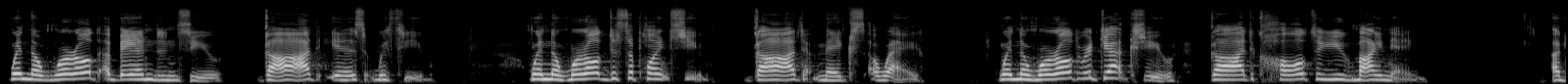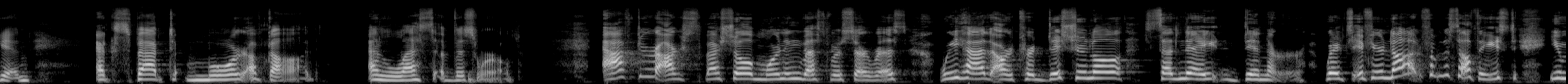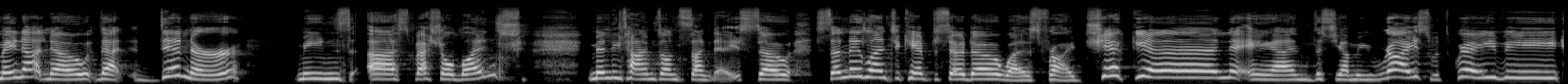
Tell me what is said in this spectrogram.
When the world abandons you, God is with you. When the world disappoints you, God makes a way. When the world rejects you, God calls you by name. Again, expect more of God and less of this world. After our special morning Vesper service, we had our traditional Sunday dinner, which, if you're not from the Southeast, you may not know that dinner means a special lunch many times on Sundays. So Sunday lunch at Camp DeSoto was fried chicken and this yummy rice with gravy.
